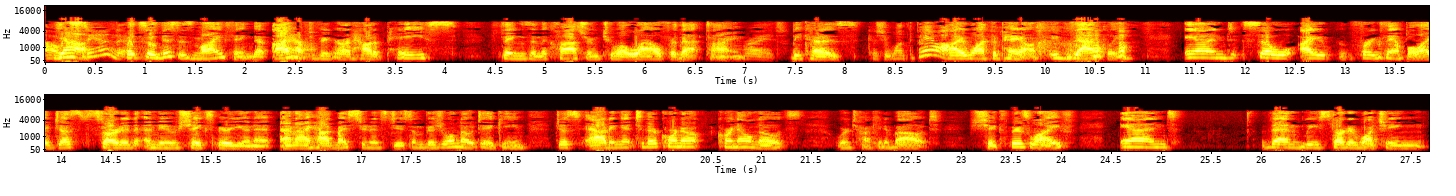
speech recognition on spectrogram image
outstanding. yeah but so this is my thing that i have to figure out how to pace things in the classroom to allow for that time right. because Because you want the payoff. I want the payoff. Exactly. and so I, for example, I just started a new Shakespeare unit and I had my students do some visual note taking, just adding it to their Cornell, Cornell notes. We're talking about Shakespeare's life. And then we started watching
